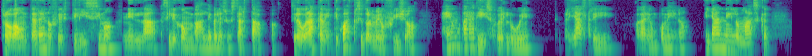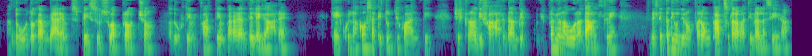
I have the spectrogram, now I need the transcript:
trova un terreno fertilissimo nella Silicon Valley per le sue start-up. Si lavora H24, si dorme in ufficio. È un paradiso per lui. Per gli altri magari un po' meno. Negli anni Elon Musk ha dovuto cambiare spesso il suo approccio. Ha dovuto infatti imparare a delegare, che è quella cosa che tutti quanti cercano di fare, dando il, proprio lavoro ad altri nel tentativo di non fare un cazzo dalla mattina alla sera.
